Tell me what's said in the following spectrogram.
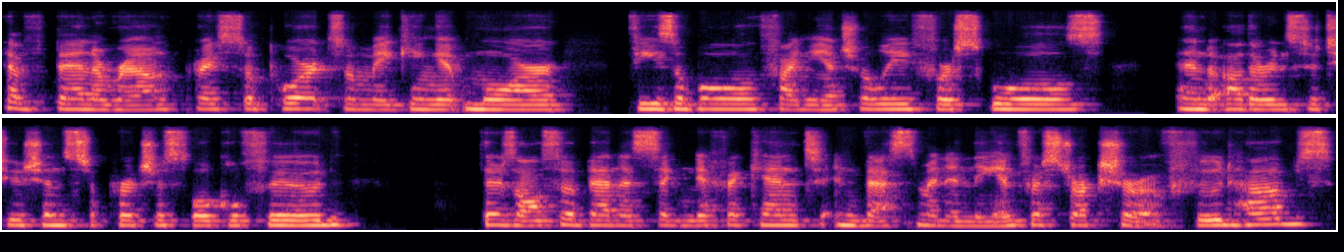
have been around price support, so making it more feasible financially for schools and other institutions to purchase local food. There's also been a significant investment in the infrastructure of food hubs,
